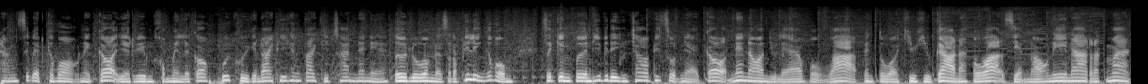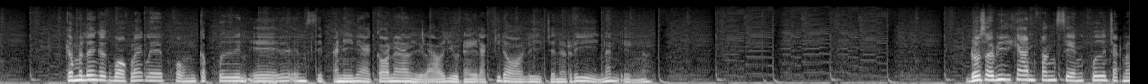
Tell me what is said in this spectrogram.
ทั้ง 11 กระบอกเนี่ยก็อย่าลืมคอมเมนต์แล้วก็พูดคุยกันได้ที่ข้างใต้คลิปชั่นแน่เนอะโดยรวมเนี่ยสำหรับพี่ลิงครับผมสกินปืนที่พี่ลิงชอบที่สุดเนี่ยก็แน่นอนอยู่แล้ว ผมว่าเป็นตัว QQ9 นะเพราะว่าเสียงน้องนี่น่ารักมากก็มาเริ่มกับกระบอกแรกเลยผมกับปืน AM10 อันนี้เนี่ยก็แน่นอนอยู่แล้วอยู่ใน Lucky Door Legendary นั่นเองเนาะ โดยสำหรับวิธีการฟังเสียงปืนจากน้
